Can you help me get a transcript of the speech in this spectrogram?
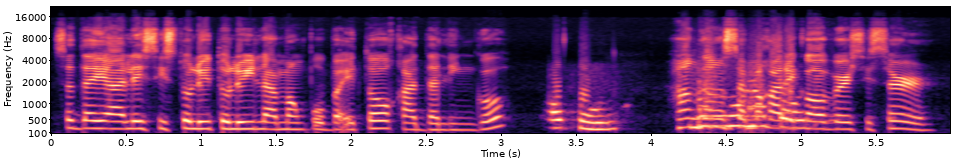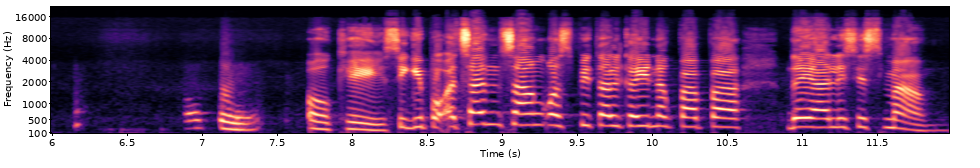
sa dialysis? Tuloy-tuloy lamang po ba ito kada linggo? Opo. Hanggang sa Ano po? makarecover si sir? Opo. Okay. Sige po. At saan, saang hospital kayo nagpapa-dialysis, ma'am?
